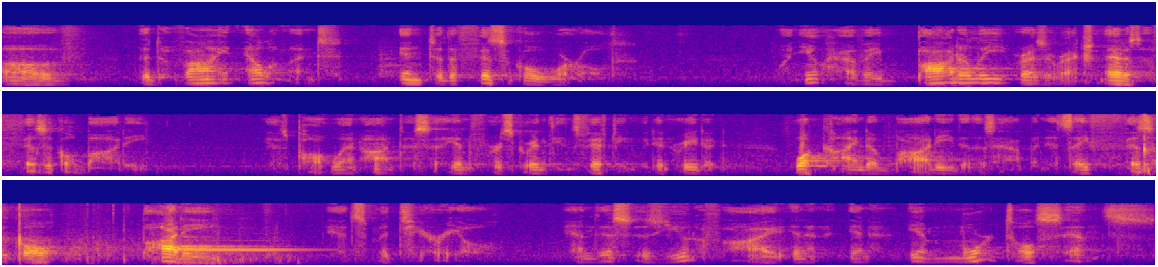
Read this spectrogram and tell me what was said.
of the divine element into the physical world. When you have a bodily resurrection, that is a physical body, as Paul went on to say in 1 Corinthians 15, we didn't read it. What kind of body did this happen? It's a physical body. It's material. And this is unified in an, in an immortal sense.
